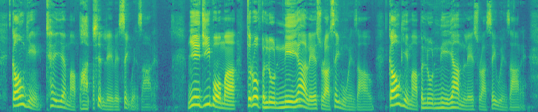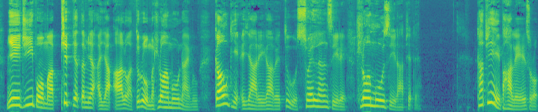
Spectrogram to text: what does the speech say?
။ကောင်းကင်ထက်ရက်မှာဘာဖြစ်လဲပဲစိတ်ဝင်စားတယ်။မြေကြီးပေါ်မှာသူတို့ဘလို့နေရလဲဆိုတာစိတ်မဝင်စားဘူး။ကောင်းကင်မှာဘလို့နေရမလဲဆိုတာစိတ်ဝင်စားတယ်။မြေကြီးပေါ်မှာဖြစ်ပျက်သမျှအရာအားလုံးကသူတို့မလွှမ်းမိုးနိုင်ဘူး။ကောင်းကင်အရာတွေကပဲသူ့ကိုဆွဲလန်းစေတယ်လွှမ်းမိုးစေတာဖြစ်တယ်။ ဒါဖြစ်ရင်ဘာလဲဆိုတော့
